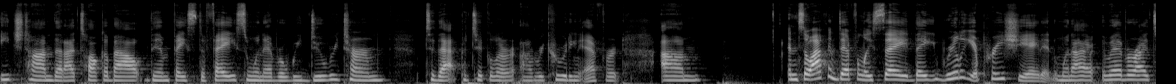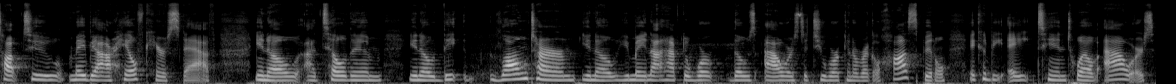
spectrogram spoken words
each time that I talk about them face to face, whenever we do return to that particular uh, recruiting effort. Um, and so I can definitely say they really appreciate it. When I, whenever I talk to maybe our healthcare staff, you know, I tell them, you know, the long term, you know, you may not have to work those hours that you work in a regular hospital. It could be 8, 10, 12 hours,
